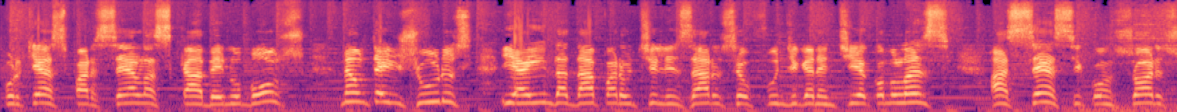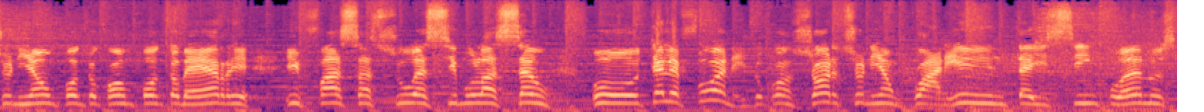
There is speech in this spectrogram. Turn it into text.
porque as parcelas cabem no bolso, não tem juros e ainda dá para utilizar o seu fundo de garantia como lance. Acesse consórciounião.com.br e faça a sua simulação. O telefone do Consórcio União, 45 anos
